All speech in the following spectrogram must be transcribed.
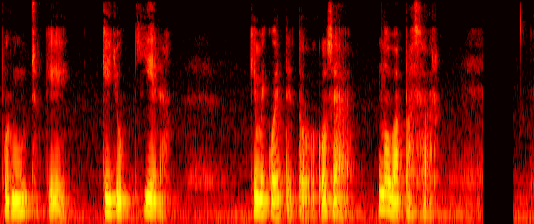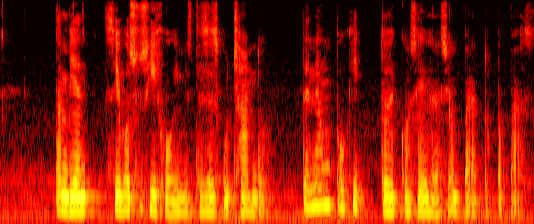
por mucho que, que yo quiera que me cuente todo, o sea, no va a pasar. También, si vos sos hijo y me estás escuchando, ten un poquito de consideración para tus papás.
